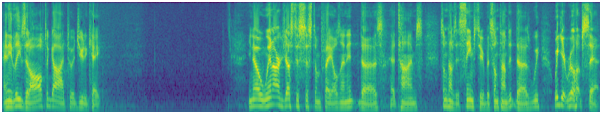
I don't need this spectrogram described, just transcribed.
And he leaves it all to God to adjudicate. You know, when our justice system fails, and it does at times, sometimes it seems to, but sometimes it does, we, we get real upset.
